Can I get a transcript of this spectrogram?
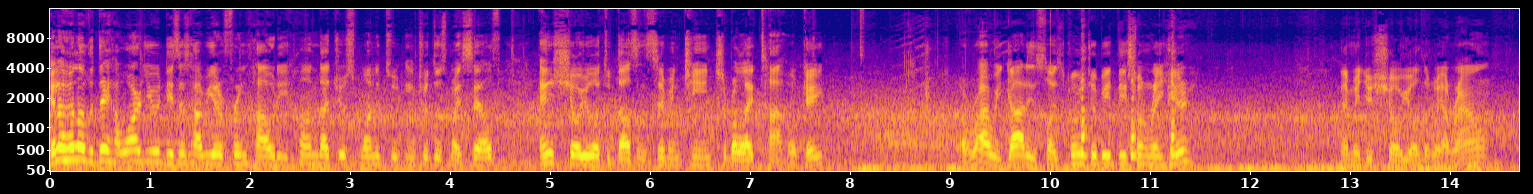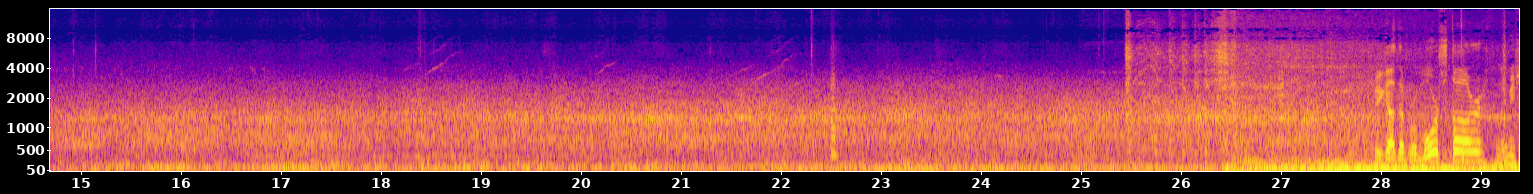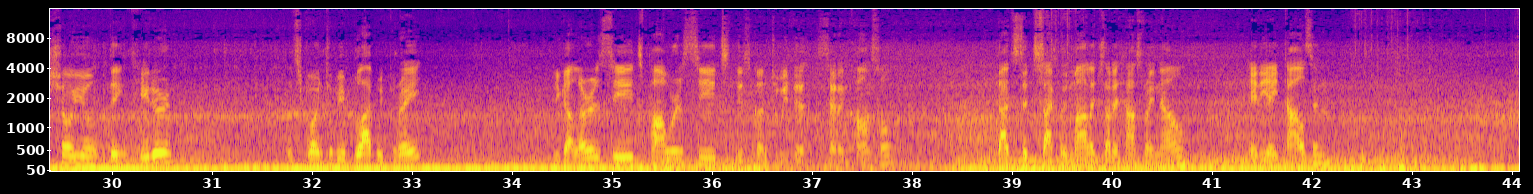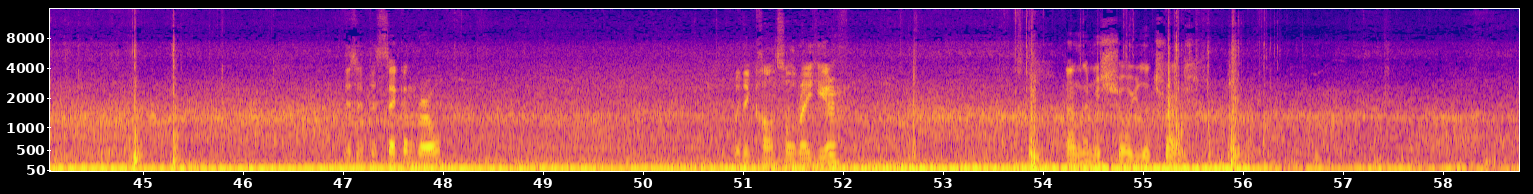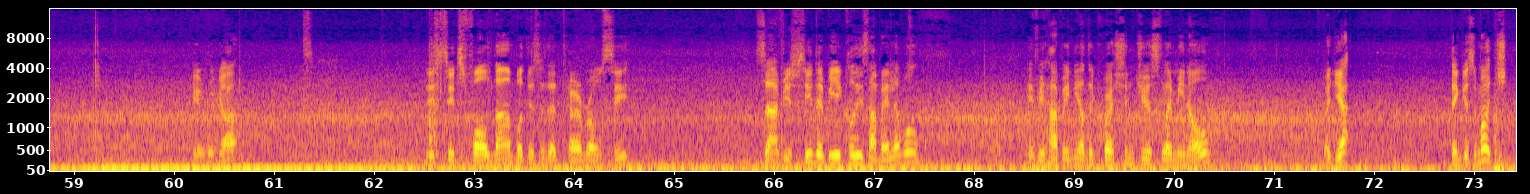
Hello, hello, good day. How are you? This is Javier from Howdy Honda. Just wanted to introduce myself and show you the 2017 Chevrolet Tahoe, okay? All right, we got it. So it's going to be this one right here. Let me just show you all the way around. We got the remote start. Let me show you the interior. It's going to be black with gray. You got leather seats, power seats. This is going to be the center console. That's exactly mileage that it has right now. 88,000. This is the second row. With the console right here. And let me show you the trunk. Here we go. These seats fall down, but this is the third row seat. So if you see the vehicle is available, if you have any other question, just let me know. But yeah, thank you so much.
